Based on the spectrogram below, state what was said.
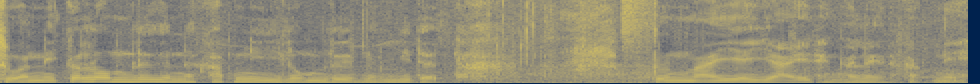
สวนนี้ก็ร่มรื่นนะครับ นี่ร่มรื่นมันมีเด็ดต้นไม้ใหญ่ ๆ ทั้งนั้นเลยนะครับนี่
